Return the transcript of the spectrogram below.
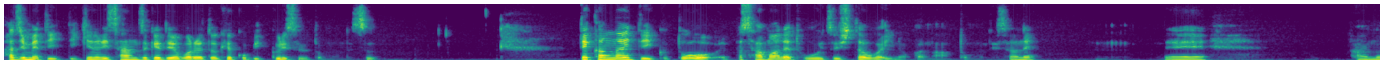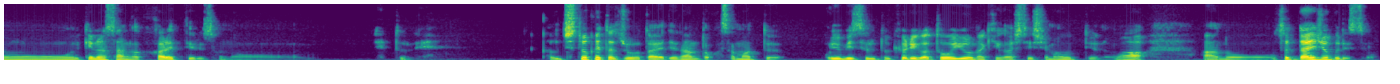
初めて行っていきなりさん付けで呼ばれると結構びっくりすると思うんです。って考えていくとやっぱ差まで統一した方がいいのかなと思うんですよね。であの池野さんが書かれているそのえっとね打ち解けた状態でなんとかさまってお呼びすると距離が遠いような気がしてしまうっていうのはあのそれ大丈夫ですよ。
